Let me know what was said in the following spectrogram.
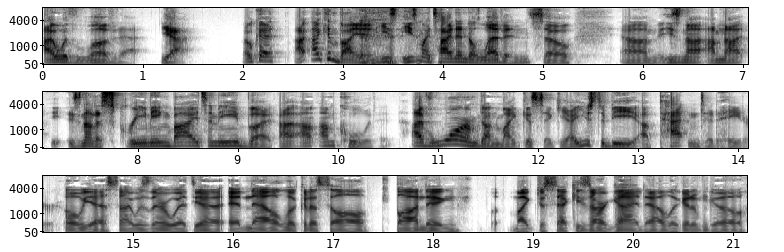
I would love that. Yeah. Okay, I, I can buy in. He's he's my tight end eleven, so um, he's not. I'm not. He's not a screaming buy to me, but I, I, I'm cool with it. I've warmed on Mike Gesicki. I used to be a patented hater. Oh yes, I was there with you, and now look at us all bonding. Mike Gesicki's our guy now. Look at him go.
